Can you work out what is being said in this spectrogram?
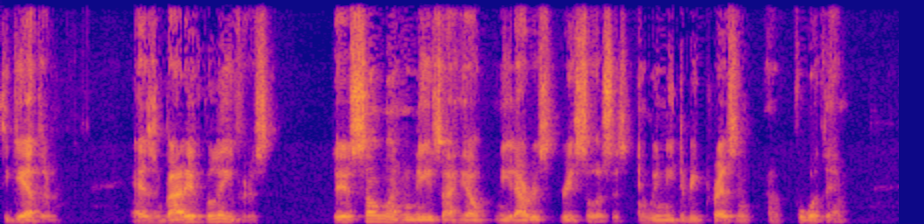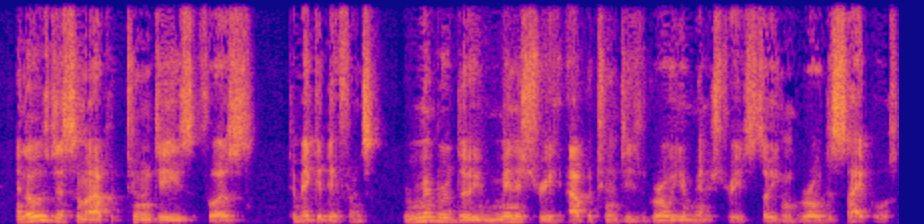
together as a body of believers. There's someone who needs our help, need our resources, and we need to be present uh, for them. And those are just some opportunities for us to make a difference. Remember the ministry opportunities, grow your ministries so you can grow disciples,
